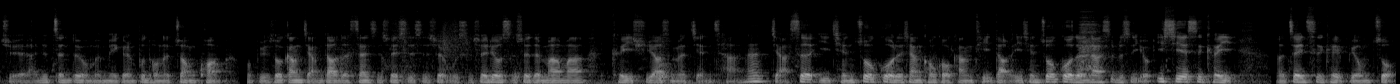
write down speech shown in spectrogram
觉啦，就针对我们每个人不同的状况，我比如说刚讲到的三十岁、四十岁、五十岁、六十岁的妈妈可以需要什么检查？那假设以前做过的，像 Coco 刚提到的，以前做过的，那是不是有一些是可以呃这一次可以不用做？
